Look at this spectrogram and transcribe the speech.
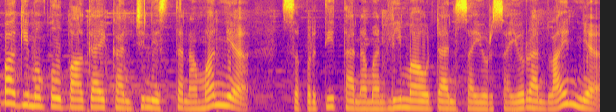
bagi mempelbagaikan jenis tanamannya seperti tanaman limau dan sayur-sayuran lainnya.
